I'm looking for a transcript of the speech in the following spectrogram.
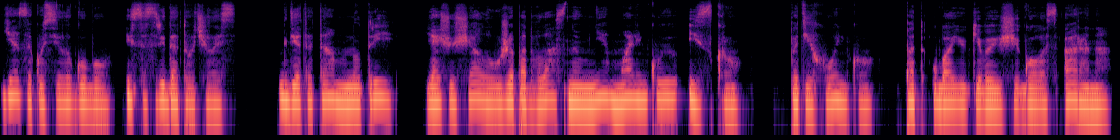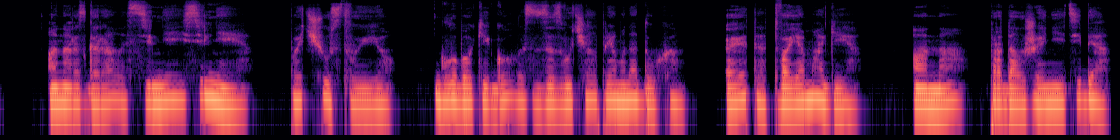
Я закусила губу и сосредоточилась. Где-то там, внутри, я ощущала уже подвластную мне маленькую искру. Потихоньку, под убаюкивающий голос Аарона, она разгоралась сильнее и сильнее. Почувствуй ее. Глубокий голос зазвучал прямо над духом. «Это твоя магия. Она — продолжение тебя.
